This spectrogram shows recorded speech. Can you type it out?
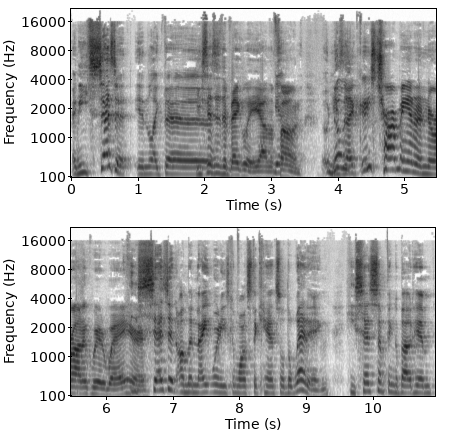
and he says it in like the He says it to Begley yeah, on the Yeah. phone. No, he's he- like he's charming in a neurotic weird way. He Or, says it on the night when he wants to cancel the wedding. He says something about him.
